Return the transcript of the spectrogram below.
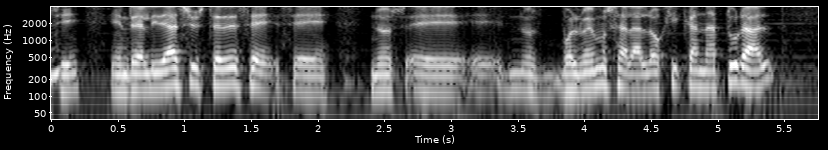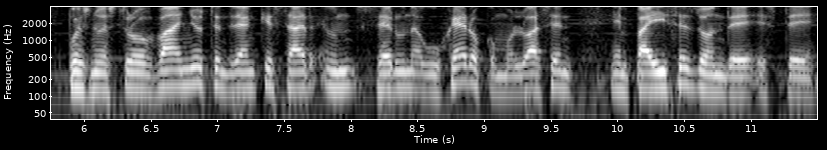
¿sí? En realidad, si ustedes se, se- nos, eh, eh, nos volvemos a la lógica natural, pues nuestros baños tendrían que estar un- ser un agujero, como lo hacen en países donde, este,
